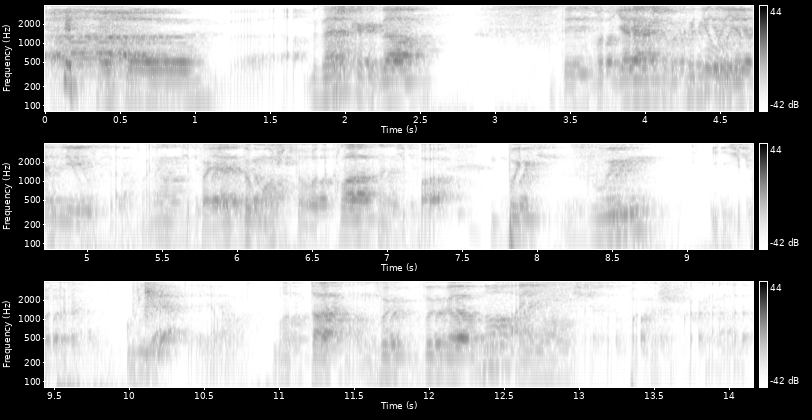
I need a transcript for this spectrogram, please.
а, Знаешь, когда... То есть вот я раньше выходил, и я злился, понял? Типа, я думал, что вот классно, типа, быть злым и типа так, блядь, я вот, вот так, вам, вы, вы говно, а я вам сейчас вот покажу, как надо.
